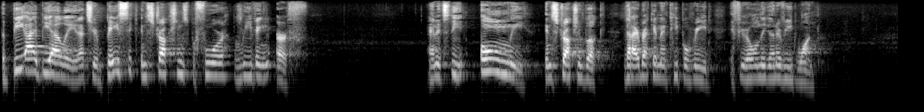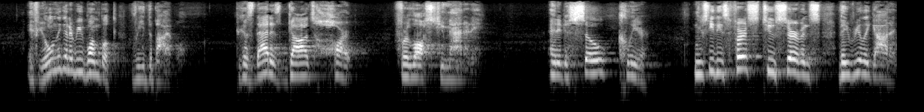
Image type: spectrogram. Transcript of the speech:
The B I B L E, that's your basic instructions before leaving earth. And it's the only instruction book that I recommend people read if you're only going to read one. If you're only going to read one book, read the Bible. Because that is God's heart for lost humanity. And it is so clear. And you see, these first two servants, they really got it.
